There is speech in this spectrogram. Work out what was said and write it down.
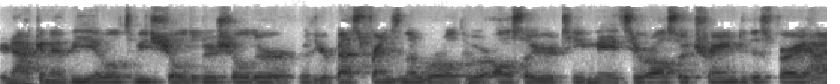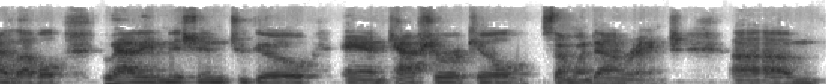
you're not going to be able to be shoulder to shoulder with your best friends in the world who are also your teammates, who are also trained to this very high level, who have a mission to go and capture or kill someone downrange. Um,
